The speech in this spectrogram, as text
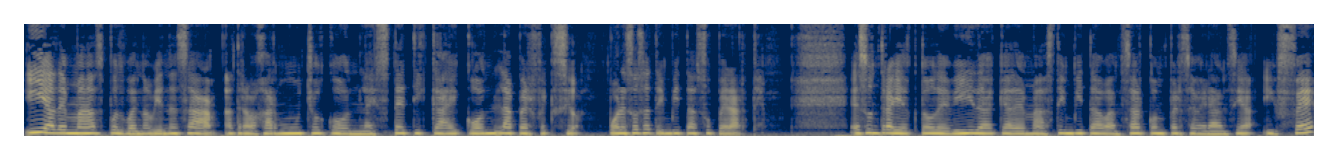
Y además, pues bueno, vienes a, a trabajar mucho con la estética y con la perfección. Por eso se te invita a superarte. Es un trayecto de vida que además te invita a avanzar con perseverancia y fe.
